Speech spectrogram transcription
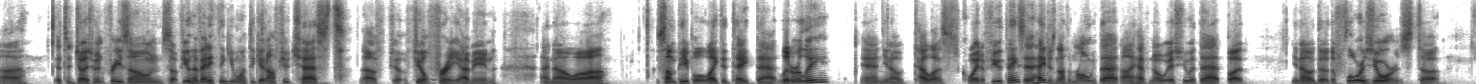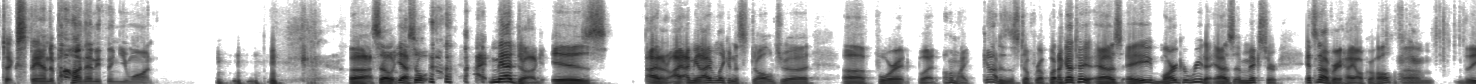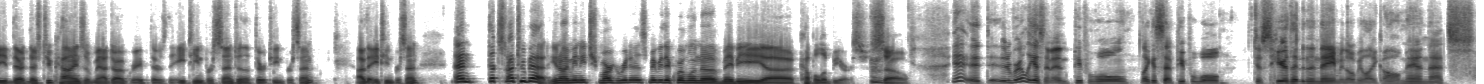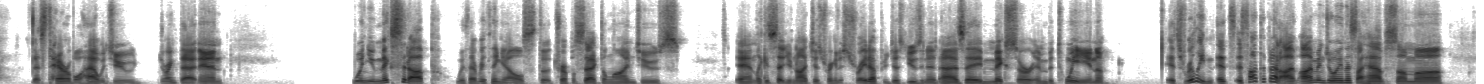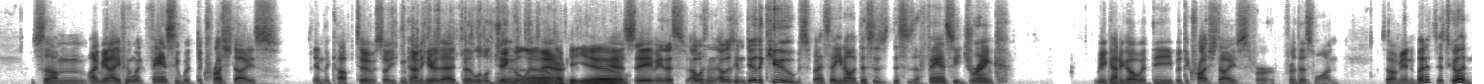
Uh, it's a judgment free zone. So if you have anything you want to get off your chest, uh, feel, feel free. I mean, I know uh, some people like to take that literally and you know tell us quite a few things. And hey, there's nothing wrong with that. I have no issue with that. But you know, the the floor is yours to to expand upon anything you want. uh, so yeah, so I, Mad Dog is I don't know. I, I mean, I have like a nostalgia uh, for it, but oh my god, is this stuff rough? But I gotta tell you, as a margarita, as a mixer, it's not very high alcohol. Um, the there, there's two kinds of Mad Dog grape. There's the 18% and the 13%. I have the 18%. And that's not too bad. You know, I mean, each margarita is maybe the equivalent of maybe a couple of beers. So, Yeah, it it really isn't, and people will, like I said, people will just hear that in the name and they'll be like, "Oh man, that's that's terrible. How would you drink that?" And when you mix it up with everything else, the triple sec, the lime juice, and like I said, you're not just drinking it straight up; you're just using it as a mixer in between. It's really it's it's not that bad. I'm I'm enjoying this. I have some uh, some. I mean, I even went fancy with the crushed ice in the cup too, so you can kind of hear that the little jingle in there. Look at you. Yeah, see, I mean, this I wasn't. I was gonna do the cubes, but I said, you know what, this is this is a fancy drink. We got to go with the with the crushed ice for for this one. So I mean, but it's it's good.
